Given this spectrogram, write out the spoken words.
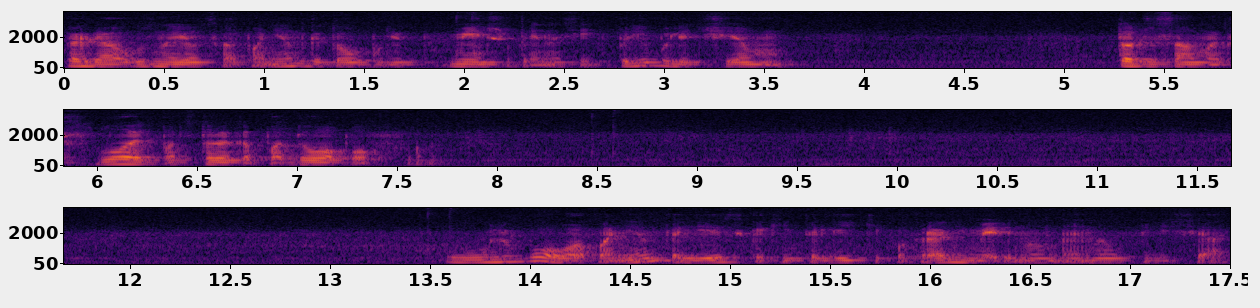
когда узнается оппонент, ГТО будет меньше приносить прибыли, чем тот же самый эксплойт, подстройка под опов, у любого оппонента есть какие-то лики, по крайней мере, ну, наверное, у 50.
